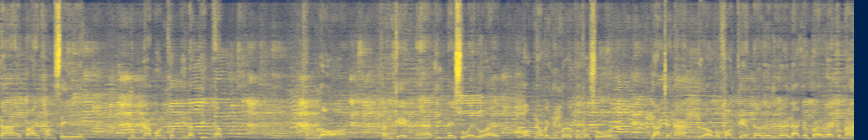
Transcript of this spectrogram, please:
ใต้ป้ายคอนสีหนุ่มหน้ามนคนมีลักติมครับ ทั้งหล่อ ทั้งเก่งนะฮะยิงได้สวยด้วย ออกนำไปหนึ่งประตูต่อศูนย์หลังจากนั้นเราก็คองเกมได้เรื่อยๆแลกกันไปแลกกันมา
